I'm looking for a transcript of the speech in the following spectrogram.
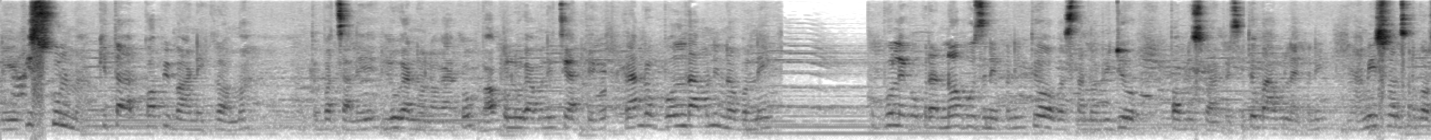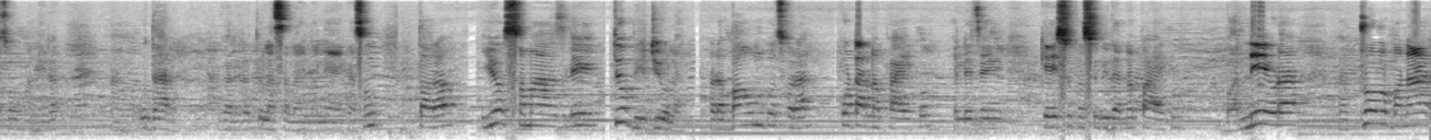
सिंहले स्कुलमा किताब कपी बाँड्ने क्रममा त्यो बच्चाले लुगा नलगाएको भएको लुगा पनि च्यातिएको राम्रो बोल्दा पनि नबोल्ने बोलेको कुरा नबुझ्ने पनि त्यो अवस्थामा भिडियो पब्लिस भएपछि त्यो बाबुलाई पनि हामी स्पोन्सर गर्छौँ भनेर उद्धार गरेर तुलासलाइमा ल्याएका छौँ। तर यो समाजले त्यो भिडियोलाई एउटा बाहुनको छोरा कोटा नपाएको यसले चाहिँ केही सुख सुविधा नपाएको भन्ने एउटा ट्रोल बनाएर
